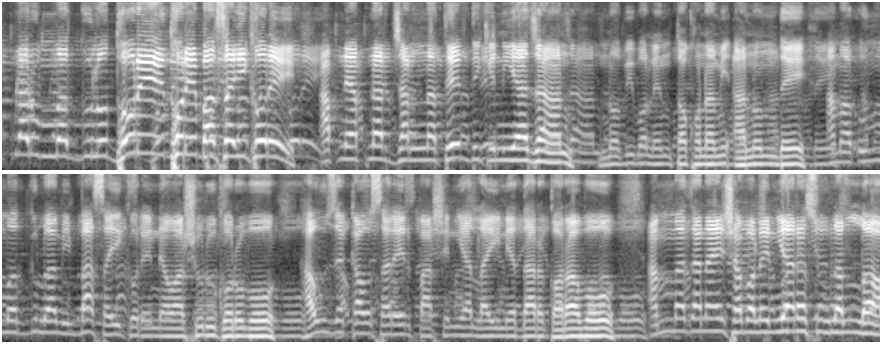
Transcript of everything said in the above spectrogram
আপনার উম্মতগুলো ধরে ধরে বাছাই করে আপনি আপনার জান্নাতের দিকে নিয়ে যান। নবী বলেন, তখন আমি আনন্দে আমার উম্মতগুলো আমি বাছাই করে নেওয়া শুরু করব। হাউজে কাউসারের পাশে নিয়ে লাইনে দাঁড় করাবো। আম্মা জানায় বলেন, ইয়া রাসূলুল্লাহ,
